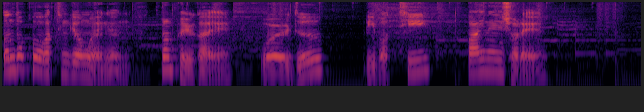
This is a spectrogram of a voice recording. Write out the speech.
썬더코어 같은 경우에는 트럼프 일가의 월드 리버티 파이낸셜에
